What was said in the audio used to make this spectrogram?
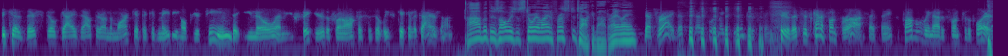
because there's still guys out there on the market that could maybe help your team that you know and you figure the front office is at least kicking the tires on. Ah, but there's always a storyline for us to talk about, right, Lane? That's right. That's that's what makes it interesting too. That's it's kind of fun for us, I think. Probably not as fun for the players.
